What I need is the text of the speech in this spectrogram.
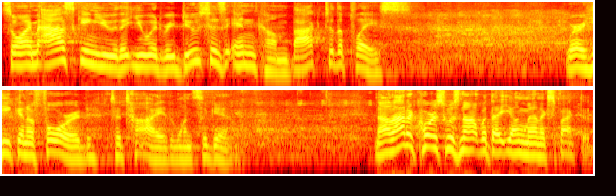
So I'm asking you that you would reduce his income back to the place where he can afford to tithe once again. Now, that, of course, was not what that young man expected.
